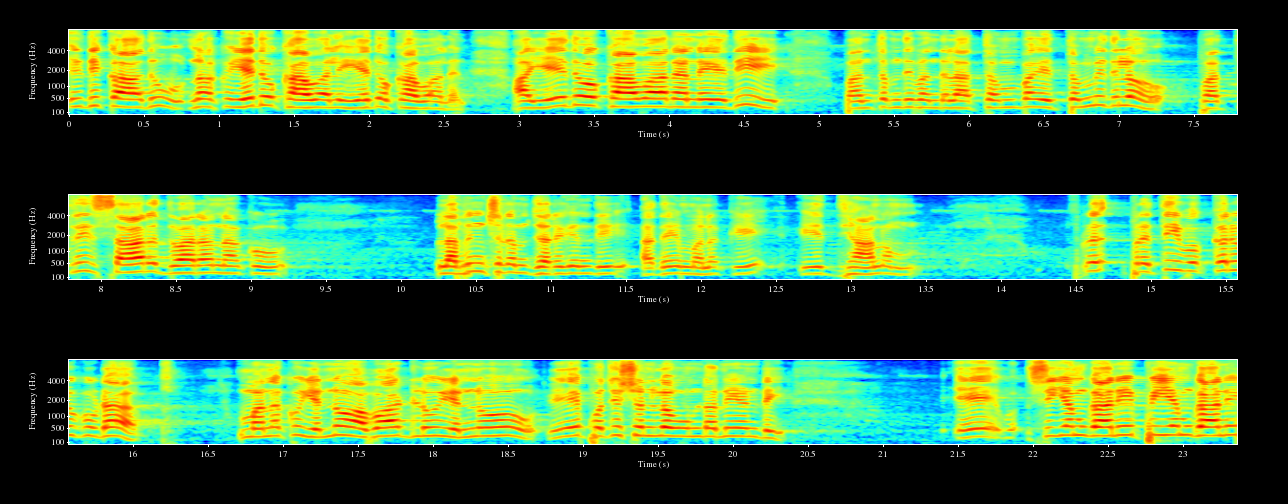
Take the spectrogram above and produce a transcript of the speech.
ఇది కాదు నాకు ఏదో కావాలి ఏదో కావాలని. ఆ ఏదో కావాలనేది పంతొమ్మిది వందల తొంభై తొమ్మిదిలో పత్రిసార్ ద్వారా నాకు లభించడం జరిగింది. అదే మనకి ఈ ధ్యానం. ప్ర ప్రతి ఒక్కరు కూడా మనకు ఎన్నో అవార్డులు ఎన్నో ఏ పొజిషన్లో ఉండనియండి. ఏ సీఎం కానీ పిఎం కానీ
